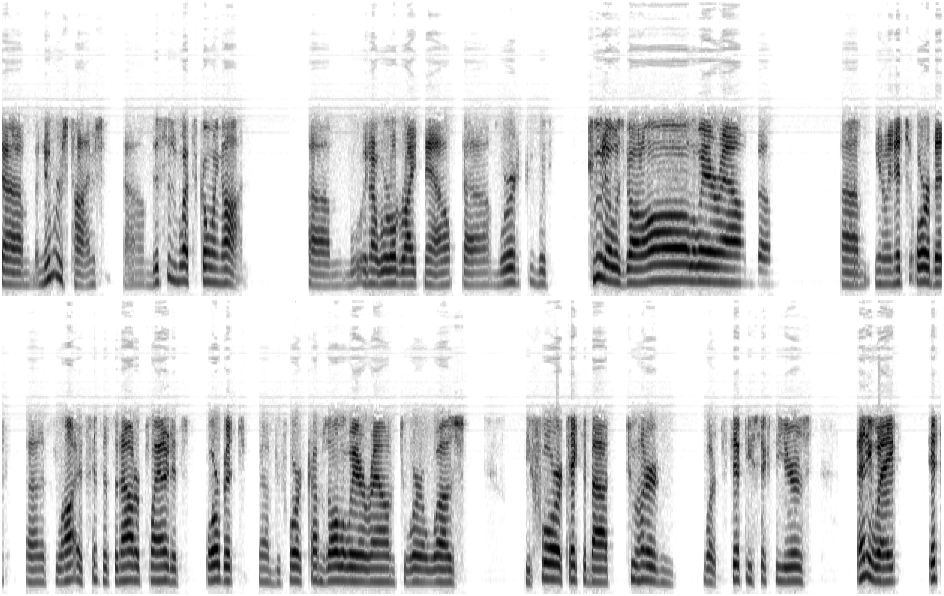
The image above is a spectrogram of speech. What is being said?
um, numerous times, um, this is what's going on um, in our world right now. Um, we're with Pluto has gone all the way around, um, um, you know, in its orbit uh, it's, long, it's since it's an outer planet, its orbit uh, before it comes all the way around to where it was before it takes about 200 and what 50, 60 years. Anyway, it's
